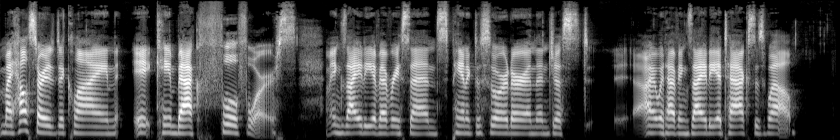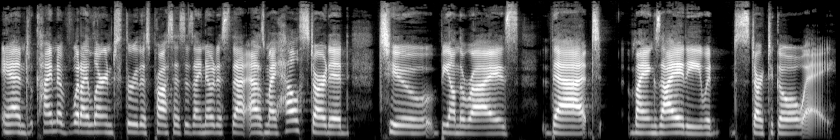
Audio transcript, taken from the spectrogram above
my health started to decline, it came back full force. Anxiety of every sense, panic disorder, and then just I would have anxiety attacks as well. And kind of what I learned through this process is I noticed that as my health started to be on the rise, that my anxiety would start to go away.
